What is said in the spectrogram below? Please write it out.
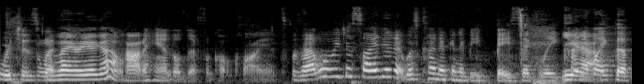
which is what there you go. how to handle difficult clients. Was that what we decided? It was kind of going to be basically kind Yeah. of like the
